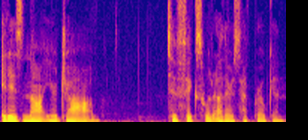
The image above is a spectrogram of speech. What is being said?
It is not your job to fix what others have broken.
